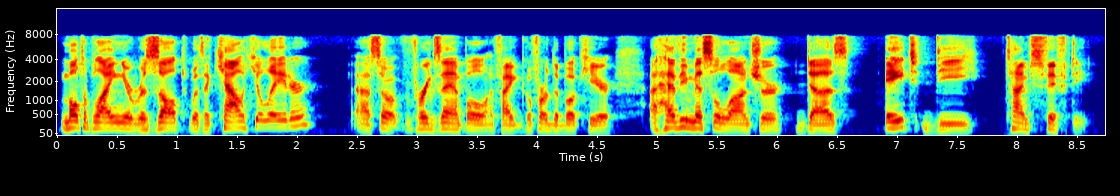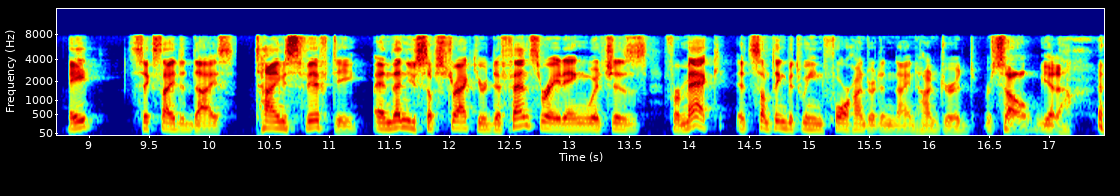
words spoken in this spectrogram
multiplying your result with a calculator. Uh, so, for example, if I go for the book here, a heavy missile launcher does 8d times 50. 8 six sided dice times 50. And then you subtract your defense rating, which is for mech, it's something between 400 and 900 or so, you know.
